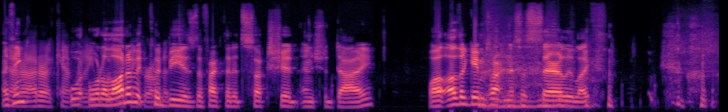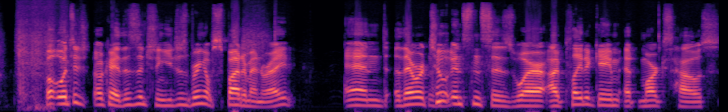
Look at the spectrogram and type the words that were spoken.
I think don't, I, don't, I can't what, really what a lot of it could be is the fact that it sucks shit and should die, while other games aren't necessarily like. but what's it, okay? This is interesting. You just bring up Spider Man, right? And there were 2 Mhm. instances where I played a game at Mark's house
